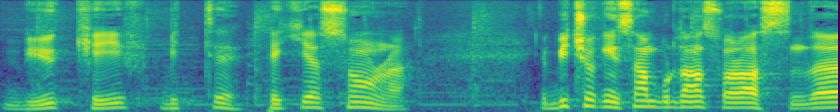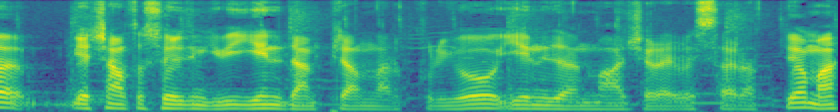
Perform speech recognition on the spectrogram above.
büyük keyif bitti. Peki ya sonra? Birçok insan buradan sonra aslında geçen hafta söylediğim gibi yeniden planlar kuruyor, yeniden macera vesaire atlıyor ama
